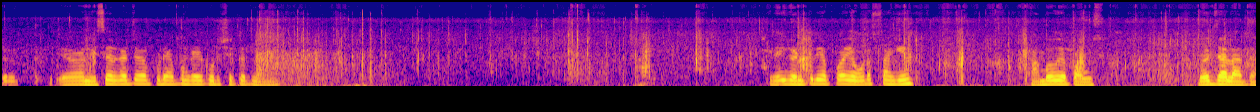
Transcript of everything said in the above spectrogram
तर या निसर्गाच्या पुढे आपण काही करू शकत नाही. तरी गणपती बाप्पा एवढंच सांगेन. थांबवूया पाऊस. बस झाला आता.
